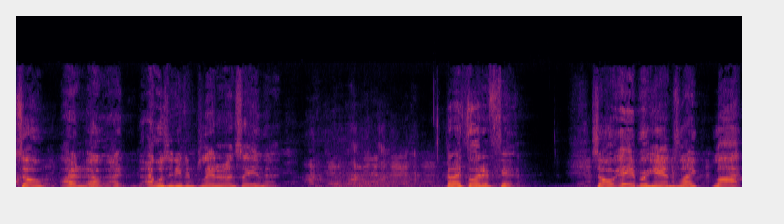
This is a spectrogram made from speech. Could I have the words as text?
So, I don't know. I, I wasn't even planning on saying that. But I thought it fit. So Abraham's like, Lot,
